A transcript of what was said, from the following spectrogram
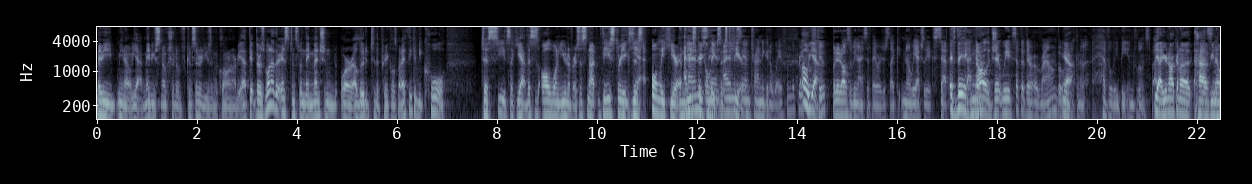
maybe you know, yeah, maybe Snoke should have considered using the clone army. I think there was one other instance when they mentioned or alluded to the prequels, but I think it'd be cool. To see, it's like, yeah, this is all one universe. It's not these three exist Yeah. only here, and, And these three only I exist understand here. trying to get away from the prequels Oh, yeah. too, but it'd also be nice if they were just like, no, we actually accept If they that they're- acknowledge- they're- we accept that they're around, but we're Yeah. not going to heavily be influenced by. Yeah, them. you're not gonna have That's- you know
